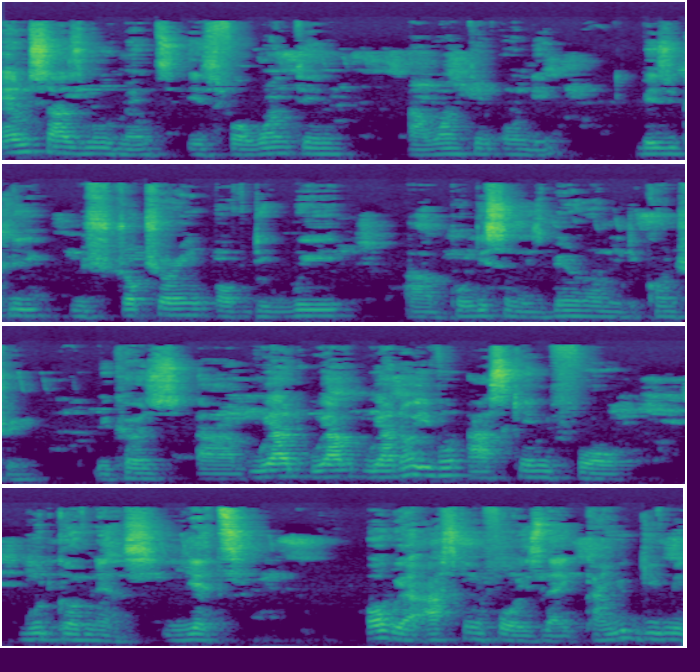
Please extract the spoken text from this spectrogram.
EndSARS movement is for one thing and one thing only. Basically restructuring of the way um, policing is being run in the country. Because um, we are we are we are not even asking for good governance yet all we are asking for is like can you give me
